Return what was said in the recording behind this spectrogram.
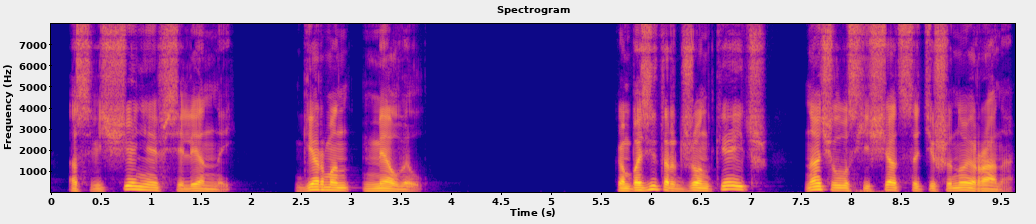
— освещение Вселенной. Герман Мелвилл Композитор Джон Кейдж начал восхищаться тишиной рано.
